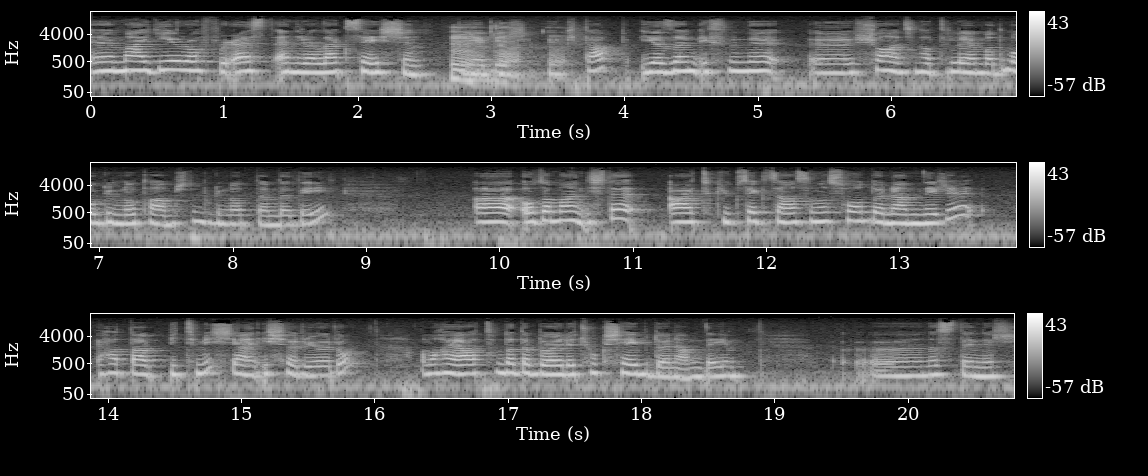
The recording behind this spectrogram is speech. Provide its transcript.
E, My Year of Rest and Relaxation diye bir evet, evet. kitap. Yazarın ismini e, şu an için hatırlayamadım. O gün not almıştım. Bugün notlarımda değil. O zaman işte artık yüksek lisansının son dönemleri hatta bitmiş. Yani iş arıyorum. Ama hayatımda da böyle çok şey bir dönemdeyim. E, nasıl denir?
